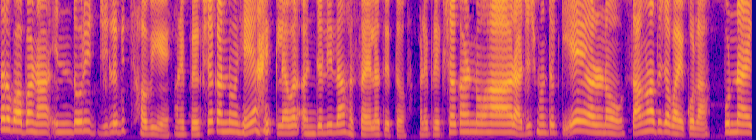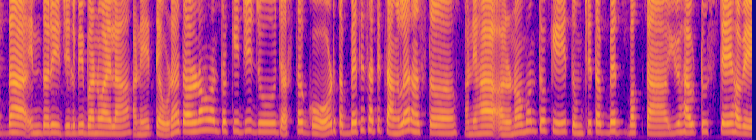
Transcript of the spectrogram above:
तर बाबा ना इंदोरी जिलेबीच हवी आहे आणि प्रेक्षकांनो हे ऐकल्यावर अंजलीला हसायलाच येतं. आणि प्रेक्षकांनो हा राजेश म्हणतो की ए अर्णव सांग ना तुझ्या बायकोला. पुन्हा एकदा इंदोरी जिलेबी बनवायला. आणि तेवढ्यात अर्णव म्हणतो की जिजू जास्त गोड तब्येतीसाठी चांगलं नसतं. आणि हा अर्णव म्हणतो की तुमची तब्येत बघता यू हॅव टू स्टे हवे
